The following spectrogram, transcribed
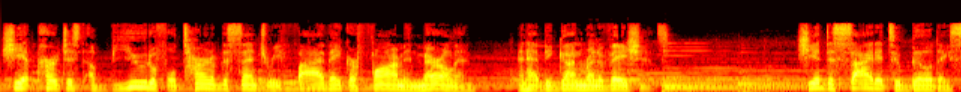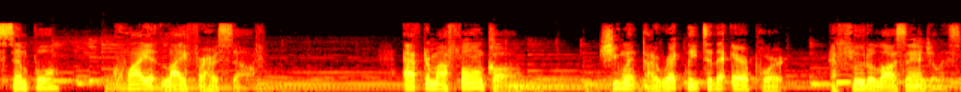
She had purchased a beautiful turn of the century five acre farm in Maryland and had begun renovations. She had decided to build a simple, quiet life for herself. After my phone call, she went directly to the airport and flew to Los Angeles.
